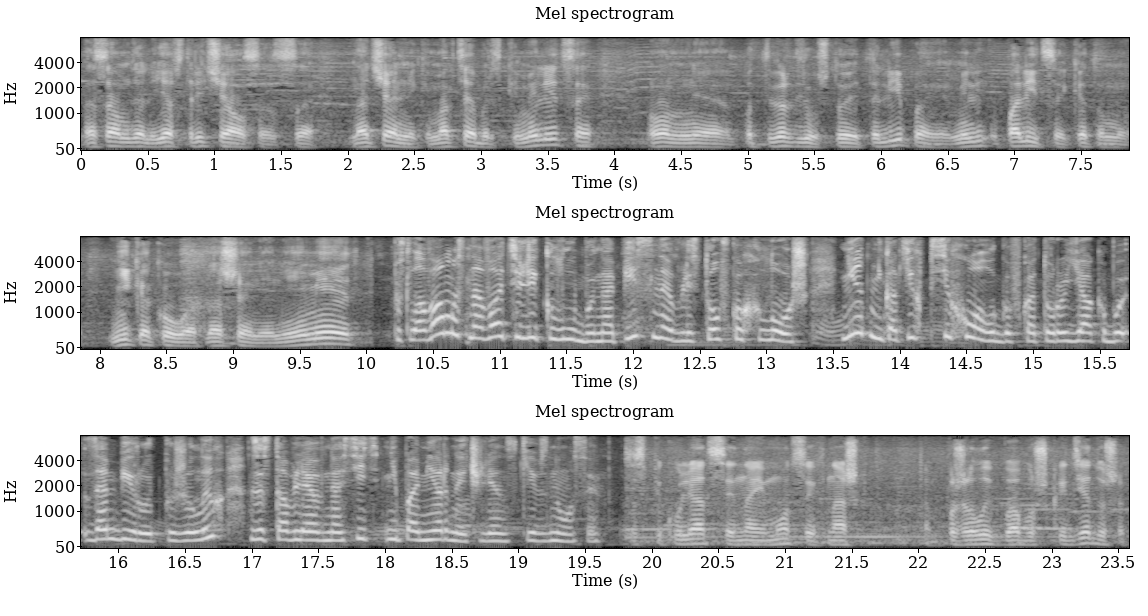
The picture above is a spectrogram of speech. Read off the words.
На самом деле я встречался с начальником Октябрьской милиции. Он мне подтвердил, что это липа. Полиция к этому никакого отношения не имеет. По словам основателей клуба, написанная в листовках ложь. Нет никаких психологов, которые якобы зомбируют пожилых, заставляя вносить непомерные членские взносы. Это спекуляции на эмоциях наших там, пожилых бабушек и дедушек.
